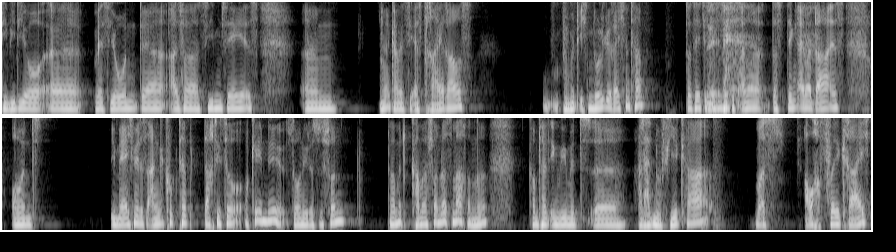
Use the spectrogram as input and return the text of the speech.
die Video-Version äh, der Alpha 7 Serie ist. Ähm, ja, kam jetzt die S3 raus, womit ich null gerechnet habe. Tatsächlich, dass jetzt auf einmal das Ding einmal da ist. Und je mehr ich mir das angeguckt habe, dachte ich so, okay, nee, Sony, das ist schon, damit kann man schon was machen. Ne? Kommt halt irgendwie mit, äh, hat halt nur 4K, was auch völlig reicht,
